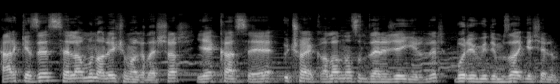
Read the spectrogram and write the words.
Herkese selamun aleyküm arkadaşlar. YKS'ye 3 ay kala nasıl dereceye girilir? Bu videomuza geçelim.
